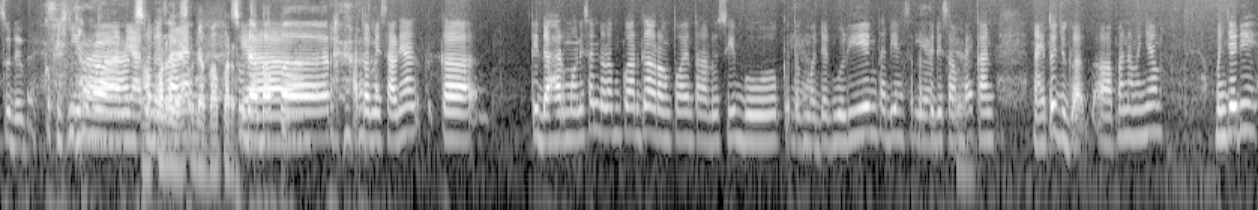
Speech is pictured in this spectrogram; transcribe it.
sudah kepikiran ya, atau misalnya, ya, sudah baper. Sudah ya, baper. Atau misalnya ke tidak harmonisan dalam keluarga orang tua yang terlalu sibuk gitu yeah. kemudian bullying tadi yang seperti yeah. disampaikan yeah. nah itu juga apa namanya menjadi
